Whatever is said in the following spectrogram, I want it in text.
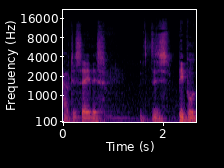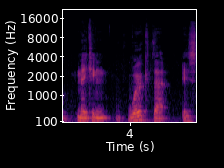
how to say this. There's people making work that is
